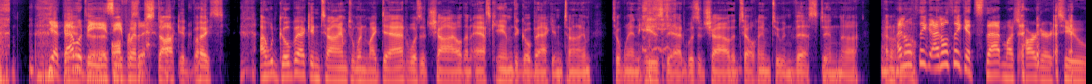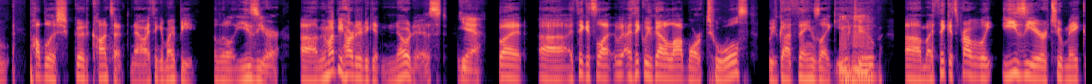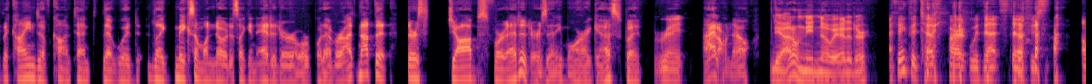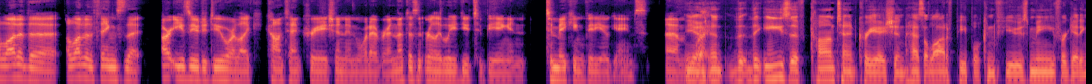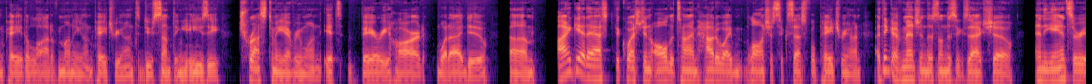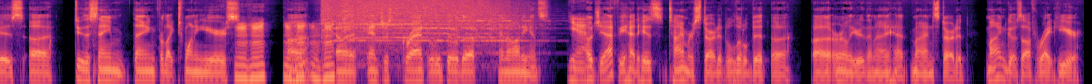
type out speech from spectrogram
Yeah, that would be uh, easy, offer but some stock advice. I would go back in time to when my dad was a child and ask him to go back in time to when his dad was a child and tell him to invest in. Uh, I don't know. I don't think I don't think it's that much harder to publish good content now. I think it might be a little easier. Um, it might be harder to get noticed, Yeah. but uh, I think it's a lot. I think we've got a lot more tools. We've got things like Mhm. YouTube. Um, I think it's probably easier to make the kind of content that would like make someone notice, like an editor or whatever. I, not that there's jobs for editors anymore, I guess, but Right. I don't know. Yeah, I don't need no editor. I think the tough part with that stuff is a lot of the a lot of the things that are easier to do are like content creation and whatever, and that doesn't really lead you to being in to making video games. Um, Yeah, Right. and the the ease of content creation has a lot of people confuse me for getting paid a lot of money on Patreon to do something easy. Trust me, everyone, it's very hard what I do. Um, I get asked the question all the time: How do I launch a successful Patreon? I think I've mentioned this on this exact show, and the answer is uh, do the same thing for like twenty years Mm-hmm, Uh, uh, and just gradually build up an audience. yeah. Oh, Jeffy had his timer started a little bit uh, uh, earlier than I had mine started. Mine goes off right here.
